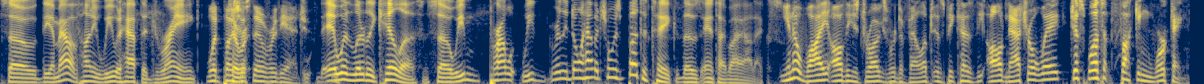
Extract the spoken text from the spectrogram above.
so the amount of honey we would have to drink Would push to- us over the edge. it would literally kill us. So we probably we really don't have a choice but to take those antibiotics. You know why all these drugs were developed is because the all natural way just wasn't fucking working.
